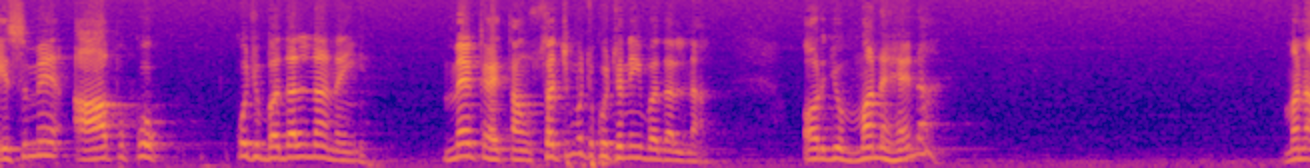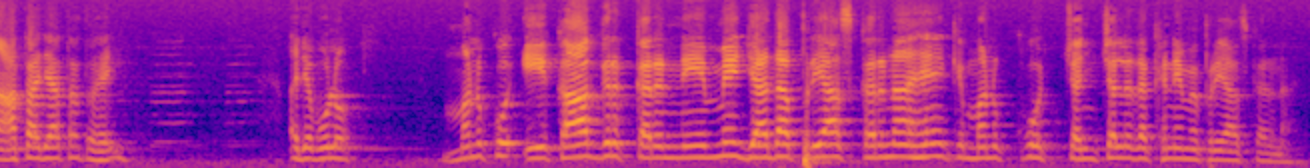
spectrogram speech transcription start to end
इसमें आपको कुछ बदलना नहीं है। मैं कहता हूँ, सचमुच कुछ नहीं बदलना। और जो मन है ना, मन आता जाता तो है ही। अच्छा बोलो, मन को एकाग्र करने में ज़्यादा प्रयास करना है कि मन को चंचल रखने में प्रयास करना है?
